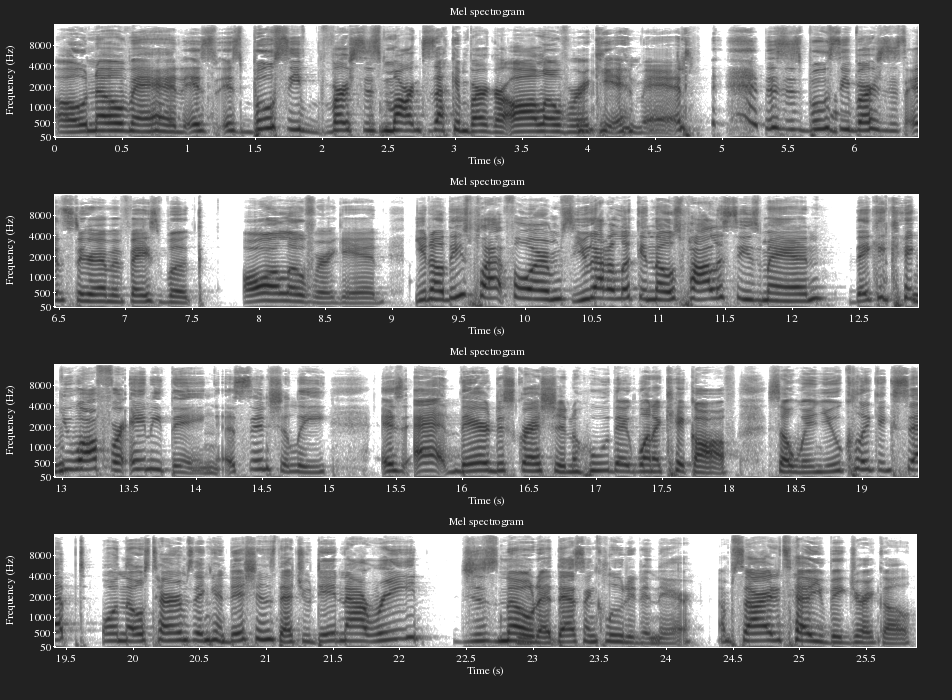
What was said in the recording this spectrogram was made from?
Oh no, man. It's it's Boosie versus Mark Zuckerberg all over again, man. this is Boosie versus Instagram and Facebook all over again. You know, these platforms, you got to look in those policies, man. They can kick you off for anything. Essentially, is at their discretion who they want to kick off. So when you click accept on those terms and conditions that you did not read, just know that that's included in there. I'm sorry to tell you, Big Draco,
